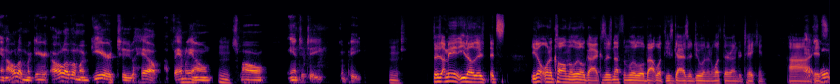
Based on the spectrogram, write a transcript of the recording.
And all of them are geared, all of them are geared to help a family-owned mm. small entity compete. Mm. There's, I mean, you know, it's you don't want to call him the little guy because there's nothing little about what these guys are doing and what they're undertaking. Uh, it's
